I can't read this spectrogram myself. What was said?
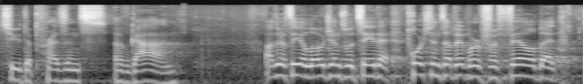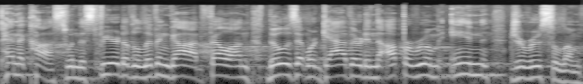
to the presence of God. Other theologians would say that portions of it were fulfilled at Pentecost when the Spirit of the living God fell on those that were gathered in the upper room in Jerusalem.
